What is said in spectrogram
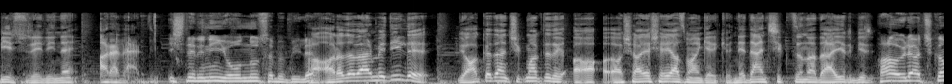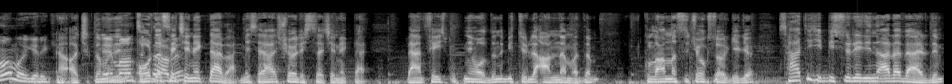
bir süreliğine ara verdim. İşlerinin yoğunluğu sebebiyle. Aa, arada verme değil de ya hakikaten çıkmakta da aşağıya şey yazman gerekiyor. Neden çıktığına dair bir Ha öyle açıklama mı gerekiyor? ya açıklama E, mantıklı Orada abi. seçenekler var. Mesela şöyle seçenekler. Ben Facebook ne olduğunu bir türlü anlamadım. Kullanması çok zor geliyor. Sadece bir süreliğine ara verdim.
